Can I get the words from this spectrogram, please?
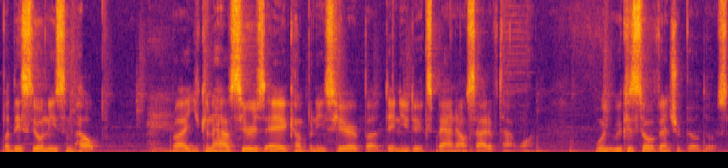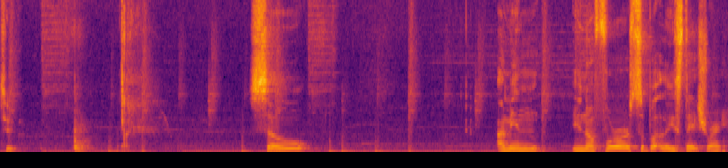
but they still need some help, right? You can have Series A companies here, but they need to expand outside of Taiwan. We, we could still venture build those too. So, I mean, you know, for super early stage, right?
